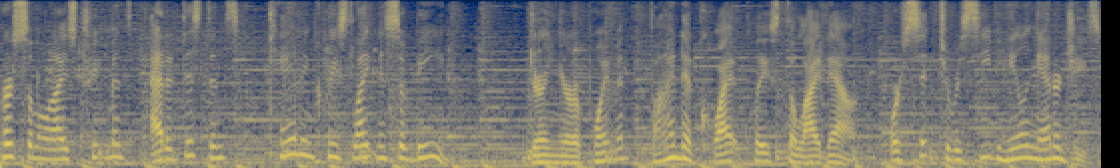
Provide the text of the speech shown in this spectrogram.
personalized treatments at a distance can increase lightness of being. During your appointment, find a quiet place to lie down or sit to receive healing energies.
